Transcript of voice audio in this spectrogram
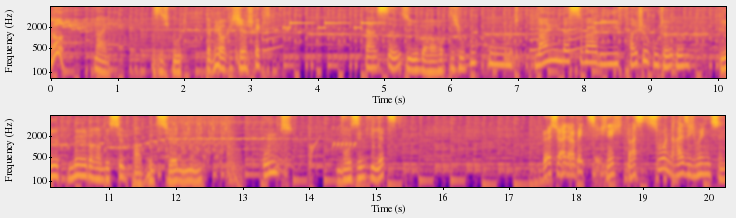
Oh! Nein. Das ist nicht gut. Da bin ich auch richtig erschreckt. Das ist überhaupt nicht gut. Nein, das war die falsche Route. Gib mir doch ein bisschen paar Münzchen. Und wo sind wir jetzt? Das ist ja witzig, nicht? Du hast 32 Münzen.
